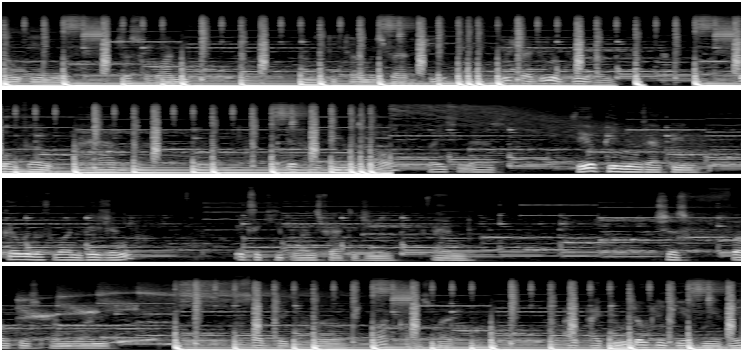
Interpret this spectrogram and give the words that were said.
go in with just one determined strategy, which I do agree on. Although I have a different view as well, basing as their opinions have been going with one vision, execute one strategy, and just focus on one subject per podcast. But I, I do totally get where they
